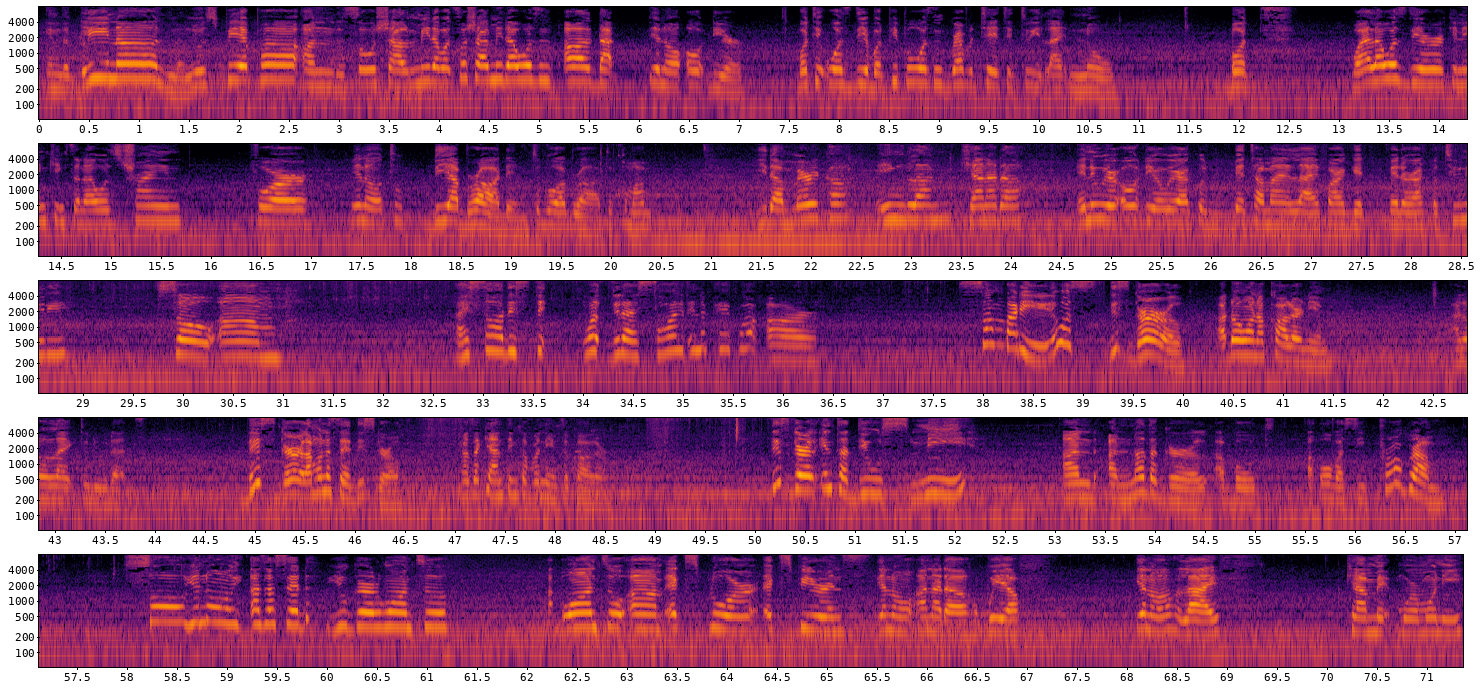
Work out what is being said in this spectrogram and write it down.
in the gleaner in the newspaper on the social media but social media wasn't all that you know out there. But it was there but people wasn't gravitated to it like no. But while i was there working in kingston i was trying for you know to be abroad then to go abroad to come either america england canada anywhere out there where i could better my life or get better opportunity. So um i saw this thing what did i saw it in the paper? Or somebody it was this girl. I don't want to call her name i don't like to do that. This girl i'm gonna say this girl because i can't think of a name to call her. This girl introduced me and another girl about an overseas program. So you know as i said you girl want to want to um explore experience you know another way of you know life. Can make more money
